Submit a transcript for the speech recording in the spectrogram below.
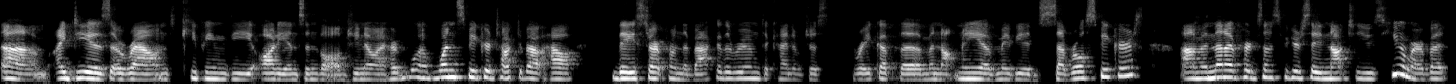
um, ideas around keeping the audience involved. You know, I heard one speaker talked about how they start from the back of the room to kind of just break up the monotony of maybe several speakers. Um, and then I've heard some speakers say not to use humor, but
